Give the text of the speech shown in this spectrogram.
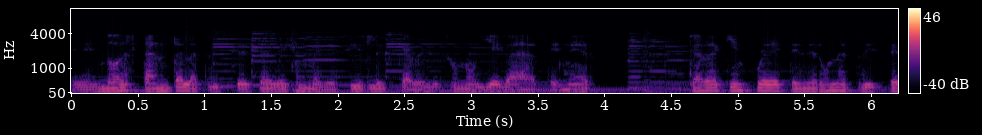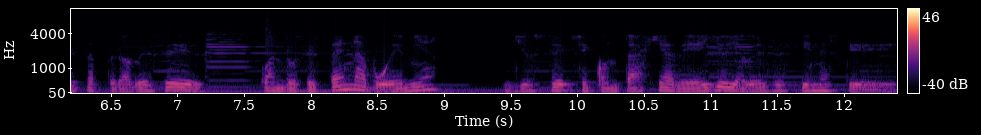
eh, no es tanta la tristeza, déjenme decirles que a veces uno llega a tener, cada quien puede tener una tristeza, pero a veces cuando se está en la bohemia, yo se contagia de ello y a veces tienes que,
